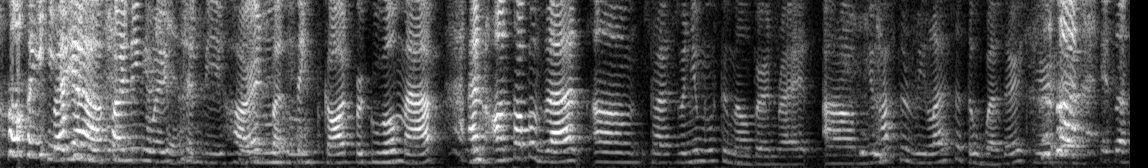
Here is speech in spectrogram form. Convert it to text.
Oh But yeah, finding ways can be hard, but Mhm. thank God for Google Maps. And on top of that, um, guys, when you move to Melbourne, right, um, you have to realize that the weather here is It's a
